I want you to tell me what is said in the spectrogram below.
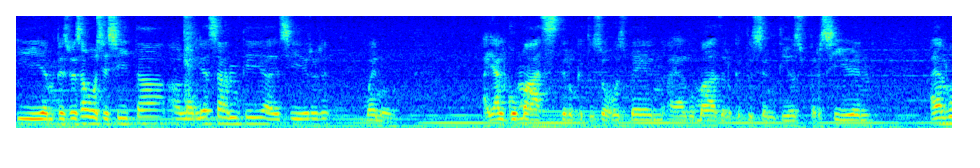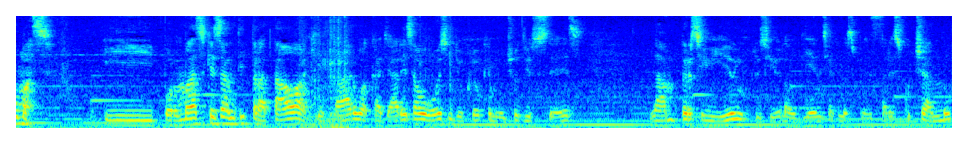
Y empezó esa vocecita a hablarle a Santi, a decir, bueno, hay algo más de lo que tus ojos ven, hay algo más de lo que tus sentidos perciben, hay algo más. Y por más que Santi trataba de aquietar o a callar esa voz, y yo creo que muchos de ustedes la han percibido, inclusive la audiencia que nos puede estar escuchando,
